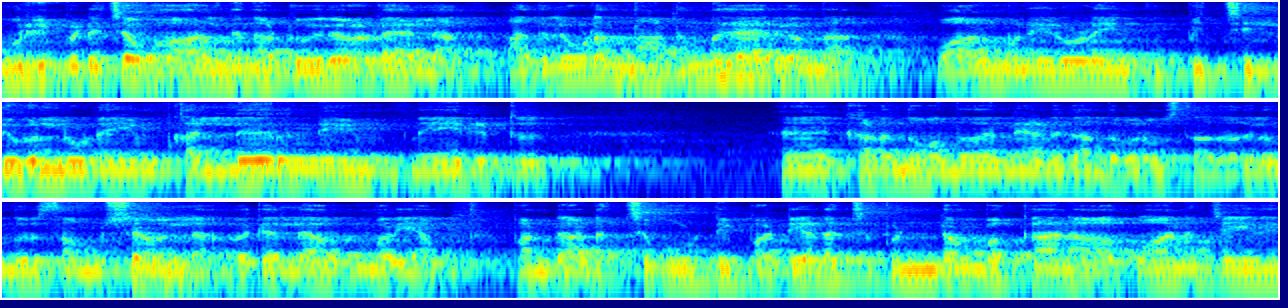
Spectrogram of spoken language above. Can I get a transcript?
ഊരിപ്പിടിച്ച വാളിന് നടുവിലൂടെ അല്ല അതിലൂടെ നടന്നു കയറി വന്ന വാൾമുനയിലൂടെയും കുപ്പിച്ചില്ലുകളിലൂടെയും കല്ലേറിന്റെയും നേരിട്ട് കടന്നു വന്നത് തന്നെയാണ് കാന്തപുരം ഉസ്താദ്. അതിലൊന്നും ഒരു സംശയമില്ല അതൊക്കെ എല്ലാവർക്കും അറിയാം. പണ്ട് അടച്ചു പൂട്ടി പടിയടച്ച് പിണ്ടം വെക്കാൻ ആഹ്വാനം ചെയ്തി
